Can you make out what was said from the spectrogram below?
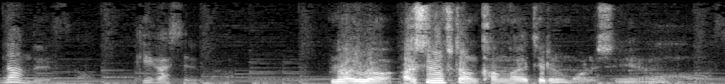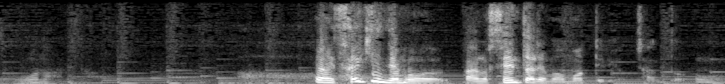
なんでですか？怪我してるから？まあ今、足の負担考えてるのもあるしね。うんああ、そうなんだ。あまあ最近でも、あの、センターで守ってるよ、ちゃんと。うん。あ。うん。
